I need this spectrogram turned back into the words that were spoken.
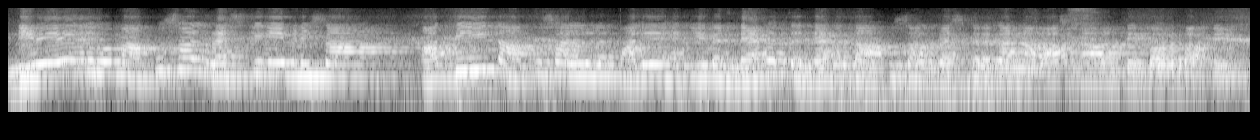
නිරේතුරුවම අකුසල් රැස් කිරීම නිසා අතීත අකුසල් වල ඵලයේ හැටියට නැවත නැවත අකුසල් රැස් කරගන්න අවාසනාවන්තයෙක් බවට පත් වෙනවා.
